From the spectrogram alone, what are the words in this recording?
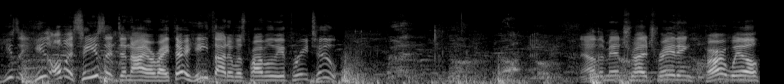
he's he almost he's in denial right there. He thought it was probably a three-two. Now the men try trading. Cartwheel,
